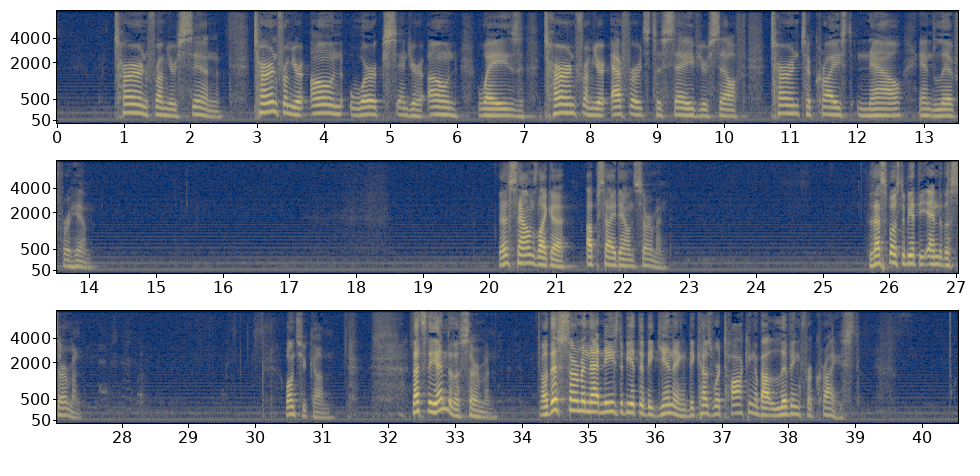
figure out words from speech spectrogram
Turn from your sin. Turn from your own works and your own ways. Turn from your efforts to save yourself. Turn to Christ now and live for Him. This sounds like a upside down sermon. That's supposed to be at the end of the sermon. Won't you come? That's the end of the sermon. Now, this sermon that needs to be at the beginning because we're talking about living for Christ.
